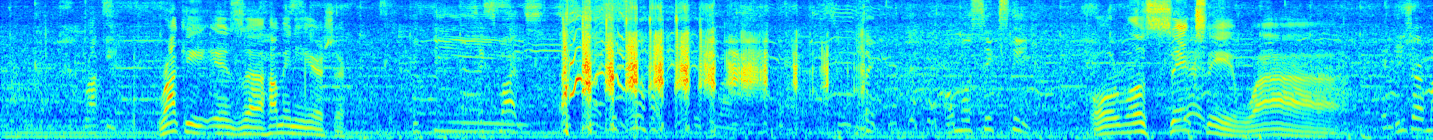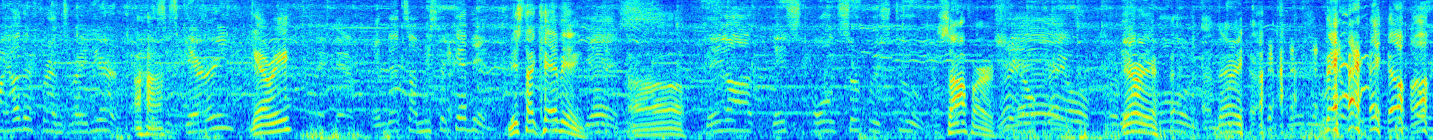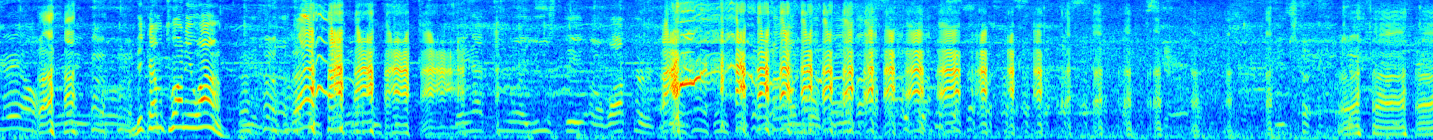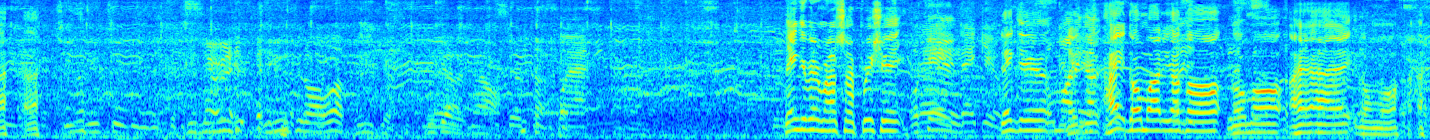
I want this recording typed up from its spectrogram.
Rocky. Rocky is uh, how many years, sir? 50. Six months. like almost 60. Almost 60. Wow. And these are my other friends right here. Uh-huh. This is Gary, Gary? And that's uh, Mr. Kevin. Mr. Kevin? Yes. Oh, They are they old surfers too. surfers. Very old, very. Very, old. very, very old. Very old. Become 21. They have to uh, use the uh, walker. She's YouTubing. Used it all up. We got it now. Flat. Thank you very much. I appreciate. Okay. Hey, thank you. Thank you. どうもありがとう。はい、どうもありがとう。どうも。はいはい、どうも。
